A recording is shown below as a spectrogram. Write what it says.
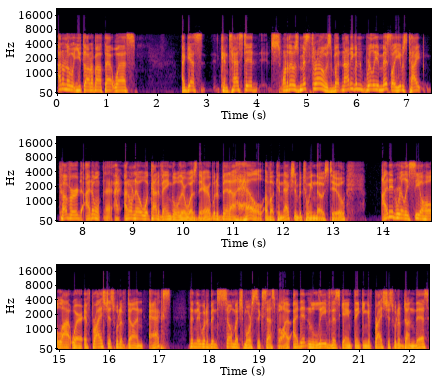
I don't know what you thought about that, Wes. I guess contested, just one of those missed throws, but not even really a miss. Like he was tight covered. I don't, I don't know what kind of angle there was there. It would have been a hell of a connection between those two. I didn't really see a whole lot where if Bryce just would have done X, then they would have been so much more successful. I, I, didn't leave this game thinking if Bryce just would have done this,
